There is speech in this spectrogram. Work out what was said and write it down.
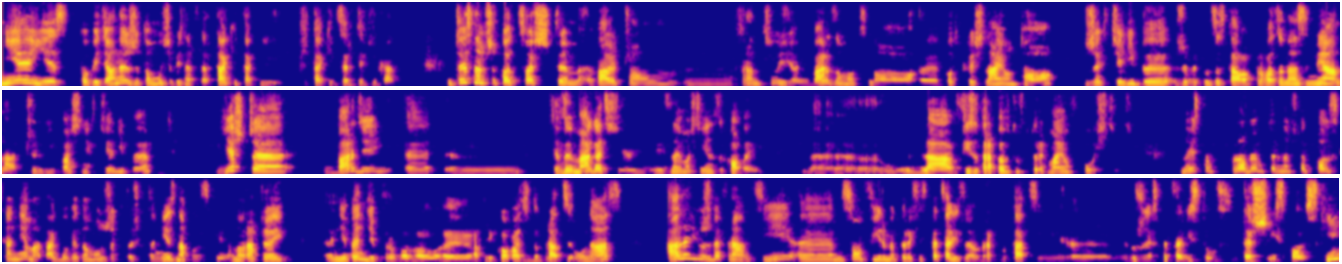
nie jest powiedziane, że to musi być na przykład taki, taki czy taki certyfikat. I to jest na przykład coś, z czym walczą mm, Francuzi. Oni bardzo mocno e, podkreślają to, że chcieliby, żeby tu została wprowadzona zmiana, czyli właśnie chcieliby jeszcze bardziej e, wymagać znajomości językowej e, dla fizjoterapeutów, których mają wpuścić. No jest to problem, który na przykład Polska nie ma, tak? Bo wiadomo, że ktoś, kto nie zna polskiego, no raczej nie będzie próbował e, aplikować do pracy u nas, ale już we Francji są firmy, które się specjalizują w rekrutacji różnych specjalistów, też i z Polski.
